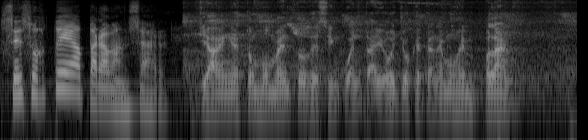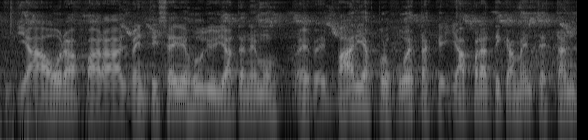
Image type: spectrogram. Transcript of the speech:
se sortea para avanzar. Ya en estos momentos de 58 que tenemos en plan, ya ahora para el 26 de julio ya tenemos eh, eh, varias propuestas que ya prácticamente están,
